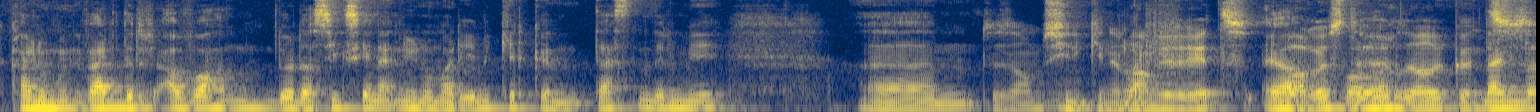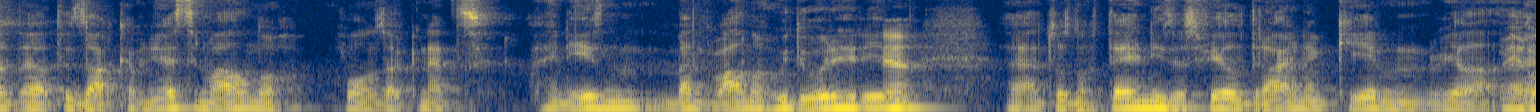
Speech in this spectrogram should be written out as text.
ik ga nu verder afwachten. Doordat ziek zijn, heb ik nu nog maar één keer kunnen testen ermee. Ehm, Dus dan misschien een keer een lange rit, Ja, wat rustiger, voilà. dat je ik kunt... denk dat, ja, het is dat. Ik heb nu gisteren wel nog, volgens dat ik net genezen ben, wel nog goed doorgereden. Ja. Eh, het was nog technisch, dus veel draaien en keren, veel Weer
